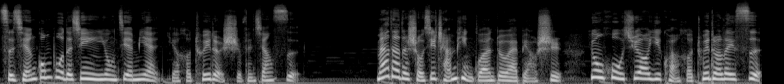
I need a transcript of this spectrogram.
此前公布的新应用界面也和 Twitter 十分相似。Meta 的首席产品官对外表示，用户需要一款和 Twitter 类似，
